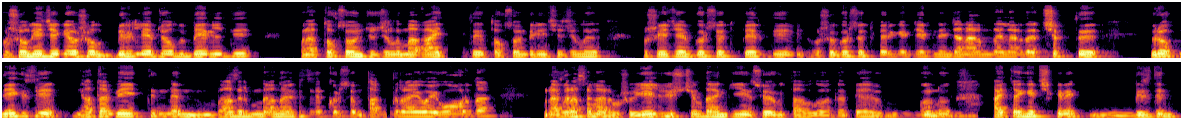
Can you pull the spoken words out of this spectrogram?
ошол эжеге ошол бир эле жолу берилди мына токсонунчу жылы мага айтты токсон биринчи жылы ошо эже көрсөтүп берди ошо көрсөтүп берген жеринен жанагындайлар да чыкты бирок негизи ата бейиттин мен азыр мындай анализдеп көрсөм тагдыры аябай оор да мына карасаңар ушу элүү үч жылдан кийин сөөгү табылып атат э муну айта кетиш керек биздин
